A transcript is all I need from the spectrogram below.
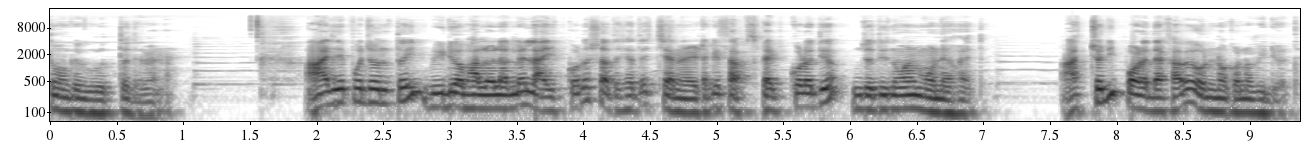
তোমাকে গুরুত্ব দেবে না। আজ এ পর্যন্তই। ভিডিও ভালো লাগলে লাইক করো, সাথে সাথে চ্যানেলটাকে সাবস্ক্রাইব করে দিও, যদি তোমার মনে হয় তো। আজ চলি, পরে দেখা হবে অন্য কোনো ভিডিওতে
